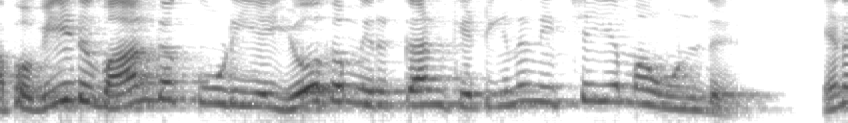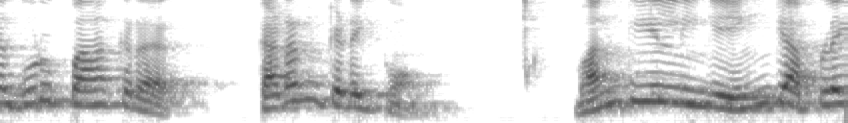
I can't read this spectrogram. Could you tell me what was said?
அப்போ வீடு வாங்கக்கூடிய யோகம் இருக்கான்னு கேட்டிங்கன்னா நிச்சயமாக உண்டு. ஏன்னா குரு பார்க்குறார் கடன் கிடைக்கும். வங்கியில் நீங்கள் எங்கே அப்ளை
